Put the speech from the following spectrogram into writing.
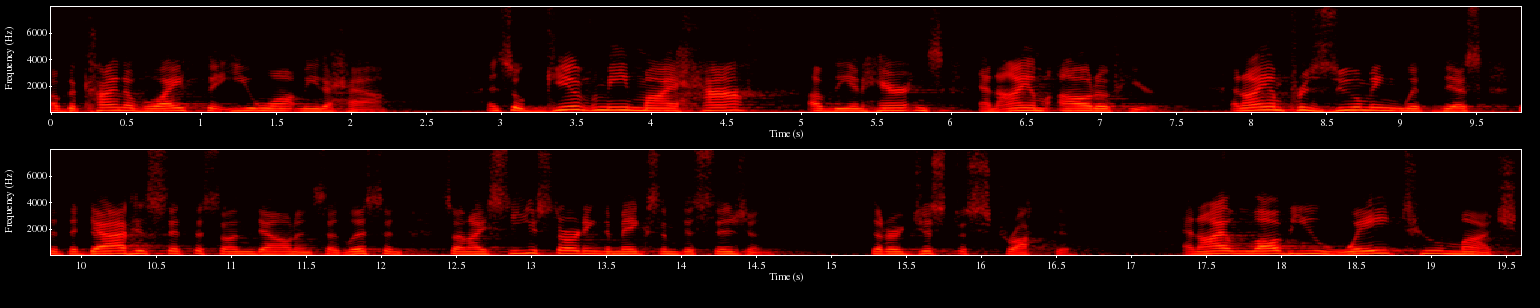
of the kind of life that you want me to have. And so give me my half of the inheritance, and I am out of here. And I am presuming with this that the dad has set the son down and said, Listen, son, I see you starting to make some decisions that are just destructive. And I love you way too much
